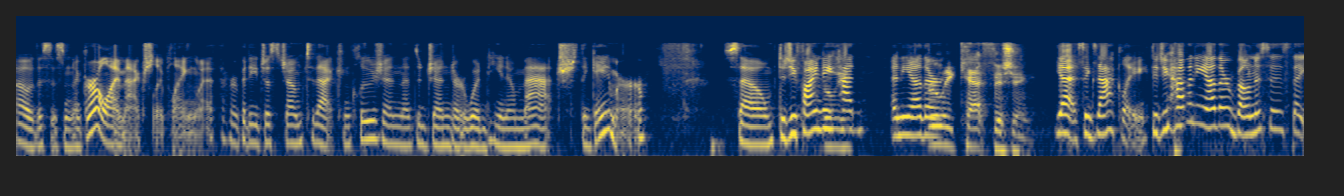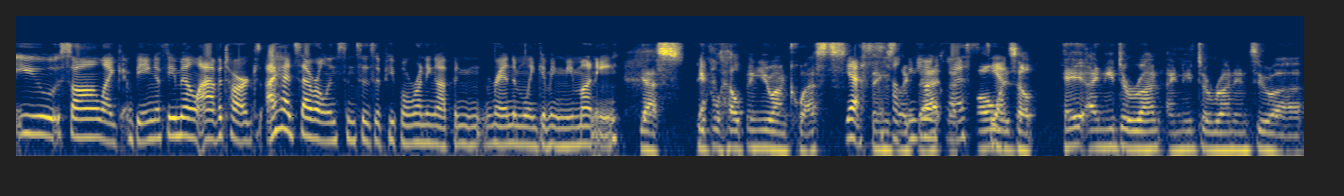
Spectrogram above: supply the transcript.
oh, this isn't a girl I'm actually playing with. Everybody just jumped to that conclusion that the gender would, you know, match the gamer. So, did you find Early- you had any other? Early catfishing. Yes, exactly. Did you have any other bonuses that you saw, like being a female avatar? Because I had several instances of people running up and randomly giving me money. Yes, people helping you on quests. Yes, things like you on that. quests, that always help. Hey, I need to run. I need to run into uh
